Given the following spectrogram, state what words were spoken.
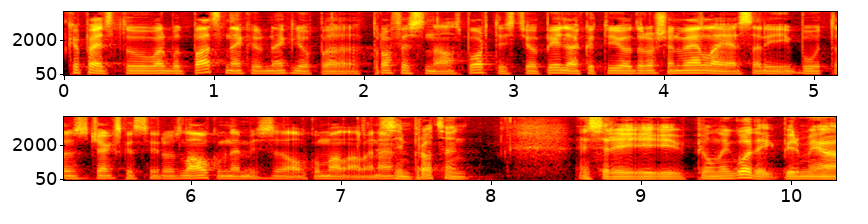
Kāpēc tu varbūt pats nekļuvu par profesionālu sportistu? Jo pieļauju, ka tu jau droši vien vēlējies arī būt tas džeks, kas ir uz laukuma, nevis laukuma malā. Ne? 100%. Es arī pilnīgi godīgi, pirmajā,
